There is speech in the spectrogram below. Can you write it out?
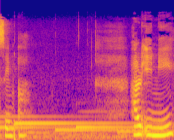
SMA. Hal ini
